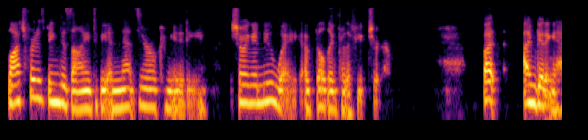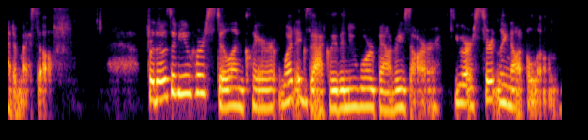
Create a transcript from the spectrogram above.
Blatchford is being designed to be a net zero community, showing a new way of building for the future. But I'm getting ahead of myself. For those of you who are still unclear what exactly the new ward boundaries are, you are certainly not alone.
